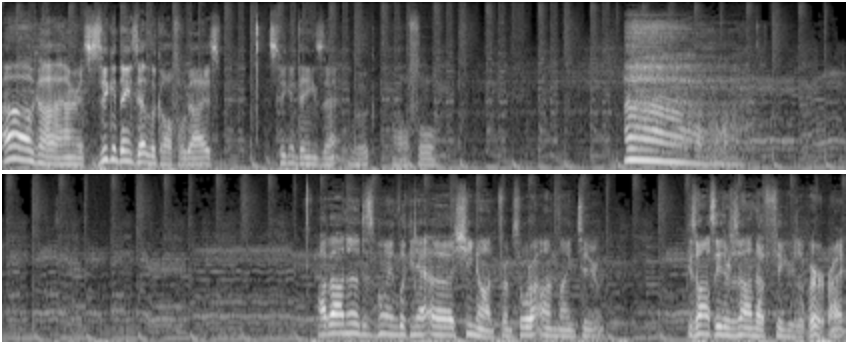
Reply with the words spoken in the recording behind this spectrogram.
Oh god, alright, so speaking things that look awful, guys. Speaking things that look awful. Ah. How about another disappointing looking at uh, Sinon from Sword Art Online 2? Because honestly, there's not enough figures of her, right?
